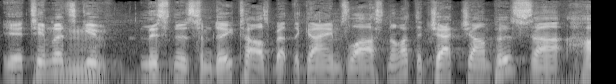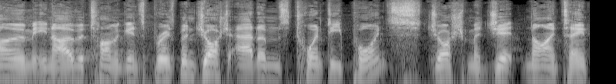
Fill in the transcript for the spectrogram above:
Yeah, Tim, let's mm. give listeners some details about the games last night. The Jack Jumpers uh, home in overtime against Brisbane. Josh Adams, 20 points. Josh Magette, 19.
